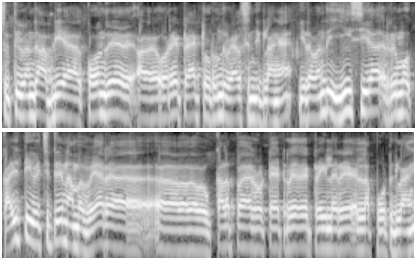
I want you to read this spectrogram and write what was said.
சுற்றி வந்து அப்படியே கோந்து ஒரே டிராக்டர்லேருந்து வேலை செஞ்சுக்கலாங்க. இதை வந்து ஈஸியாக ரிமூவ் கழட்டி வச்சுட்டு நம்ம வேறு கலப்பை ரொட்டேட்ரு ட்ரெய்லரு எல்லாம் போட்டுக்கலாங்க.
